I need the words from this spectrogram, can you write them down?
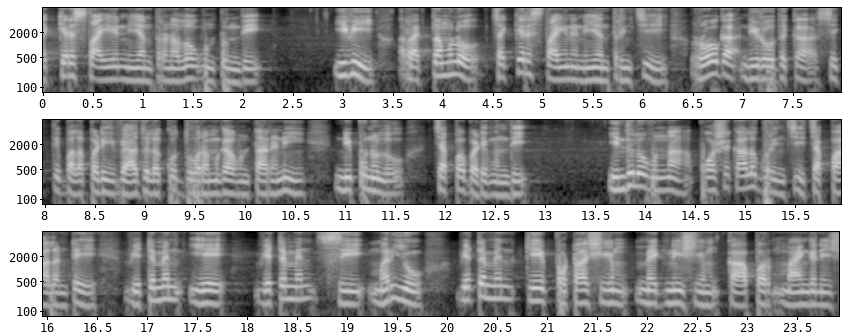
చక్కెర స్థాయి నియంత్రణలో ఉంటుంది. ఇవి రక్తంలో చక్కెర స్థాయిని నియంత్రించి రోగ నిరోధక శక్తి బలపడి వ్యాధులకు దూరంగా ఉంటారని నిపుణులు చెప్పబడి ఉంది. ఇందులో ఉన్న పోషకాల గురించి చెప్పాలంటే విటమిన్ ఏ విటమిన్ సి మరియు vitamin K potassium magnesium copper manganese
